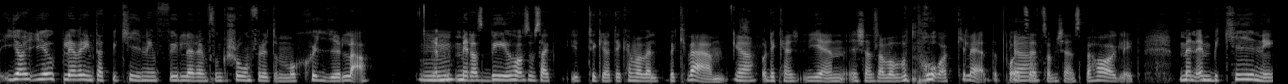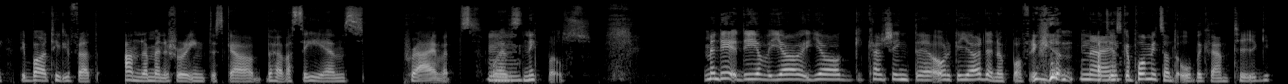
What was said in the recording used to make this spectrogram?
Jag, jag upplever inte att bikinin fyller en funktion förutom att skyla. Mm. Medan bh som sagt tycker att det kan vara väldigt bekvämt. Ja. Och det kan ge en, en känsla av att vara påklädd på ett Ja. sätt som känns behagligt. Men en bikini, det är bara till för att andra människor inte ska behöva se ens privates och ens nipples. Men det, det, jag, jag, jag kanske inte orkar göra den uppoffringen. Nej. Att jag ska på mig ett sånt obekvämt tyg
